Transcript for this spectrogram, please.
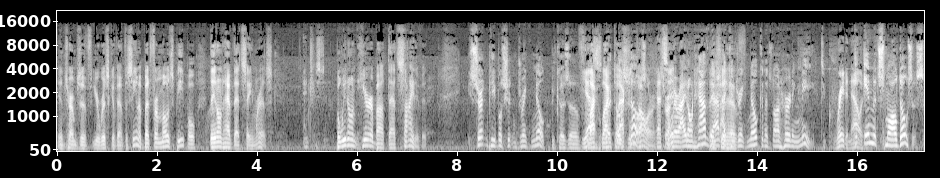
in terms of your risk of emphysema. But for most people, they don't have that same risk. Interesting. But we don't hear about that side of it. Certain people shouldn't drink milk because of Yes. Lac- lactose lactose. intolerance, That's right. it. Where I don't have that, I can have- drink milk and it's not hurting me. It's a great analogy. In small doses,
